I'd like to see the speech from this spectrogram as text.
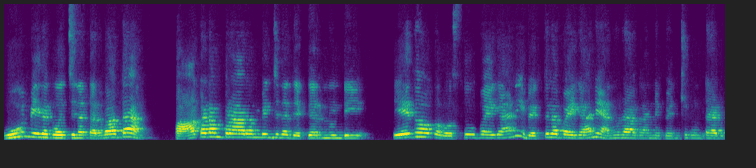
భూమి మీదకు వచ్చిన తర్వాత పాకడం ప్రారంభించిన దగ్గర నుండి ఏదో ఒక వస్తువుపై గాని వ్యక్తులపై గాని అనురాగాన్ని పెంచుకుంటాడు.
